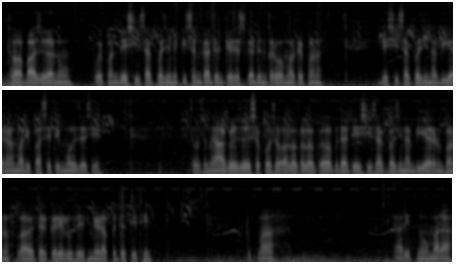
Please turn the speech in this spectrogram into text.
અથવા બાજરાનું કોઈ પણ દેશી શાકભાજીને કિચન ગાર્ડન ટેરેસ ગાર્ડન કરવા માટે પણ દેશી શાકભાજીના બિયારણ અમારી પાસેથી મળી જશે. તો તમે આગળ જોઈ શકો છો, અલગ અલગ બધા દેશી શાકભાજીના બિયારણ પણ વાવેતર કરેલું છે મેળા પદ્ધતિથી. ટૂંકમાં આ રીતનું અમારા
